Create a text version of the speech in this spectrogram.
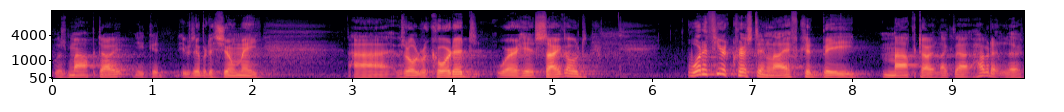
was mapped out. He, could, he was able to show me, uh, it was all recorded where he had cycled. What if your Christian life could be mapped out like that? How would it look?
